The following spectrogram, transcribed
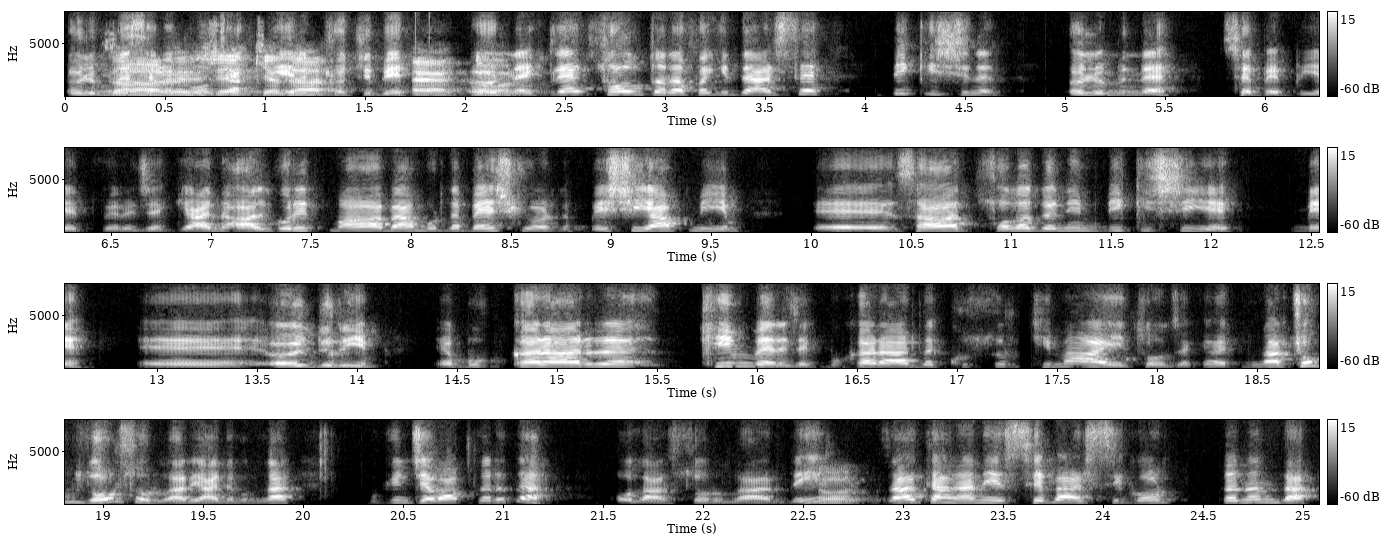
ölümüne Zarar sebep olacak ya da, kötü bir evet, örnekle. Doğru. Sol tarafa giderse bir kişinin ölümüne sebebiyet verecek. Yani algoritma Aa, ben burada 5 gördüm 5'i yapmayayım e, sağa sola döneyim bir kişiyi mi e, öldüreyim. E, bu kararı kim verecek? Bu kararda kusur kime ait olacak? Evet bunlar çok zor sorular yani bunlar bugün cevapları da olan sorular değil. Doğru. Zaten hani siber sigortanın da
